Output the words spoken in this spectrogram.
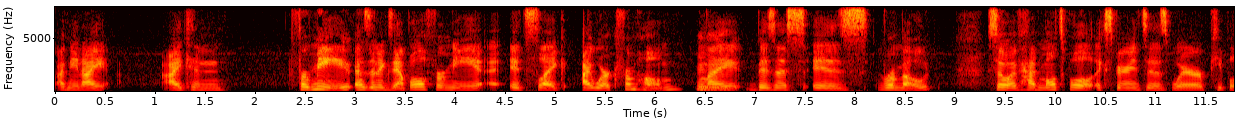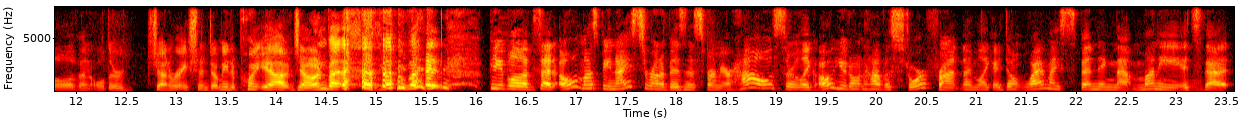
I mean, I I can for me as an example for me it's like i work from home mm-hmm. my business is remote so i've had multiple experiences where people of an older generation don't mean to point you out joan but but people have said oh it must be nice to run a business from your house or like mm-hmm. oh you don't have a storefront and i'm like i don't why am i spending that money it's mm-hmm. that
